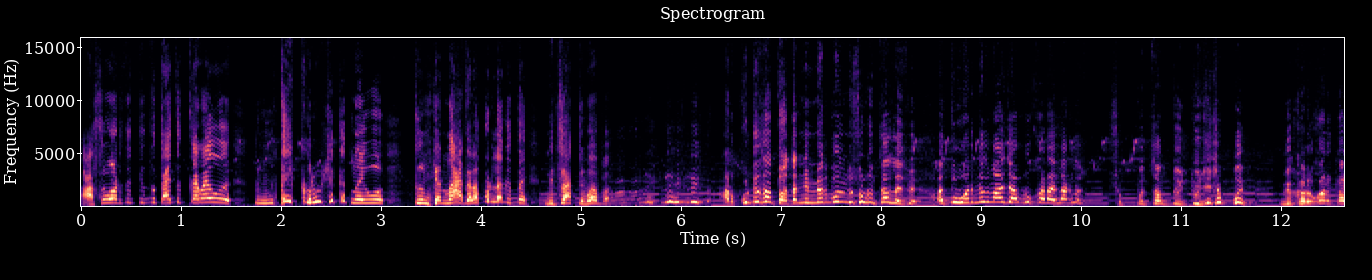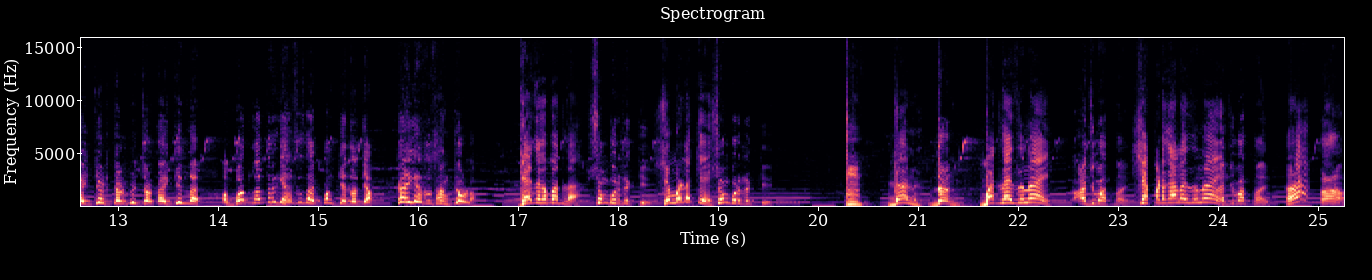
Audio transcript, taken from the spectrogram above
असं वाटतं तिचं काय तर करावं. पण मी काही करू शकत नाही हो. तुमच्या नादाला पण लागत नाही. मी जातो बाबा. अरे कुठे जातो? आता निम्म्यात बंद सोडून. आणि तू वरनच माझ्या अब्रू काढायला लागला शपथ सांगतोय तुझी शपथ. मी खरोखर काही चडचड बिडचड काही केलं नाही. बदला तर घ्यायचाच आहे पंख्याचा त्या. काय घ्यायचं सांग तेवढा. घ्यायचं का बदला? शंभर टक्के. शंभर टक्के? शंभर टक्के. डन. डन. बदलायचं नाही. अजिबात नाही. शेपट घालायचं नाही. अजिबात नाही. हा? हा.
